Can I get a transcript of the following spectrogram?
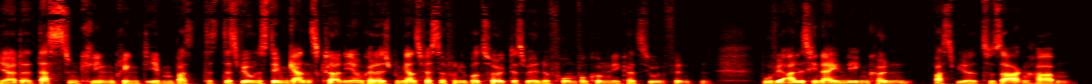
ja, da, das zum Klingen bringt, eben was, dass, dass wir uns dem ganz klar nähern können. Also ich bin ganz fest davon überzeugt, dass wir eine Form von Kommunikation finden, wo wir alles hineinlegen können, was wir zu sagen haben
